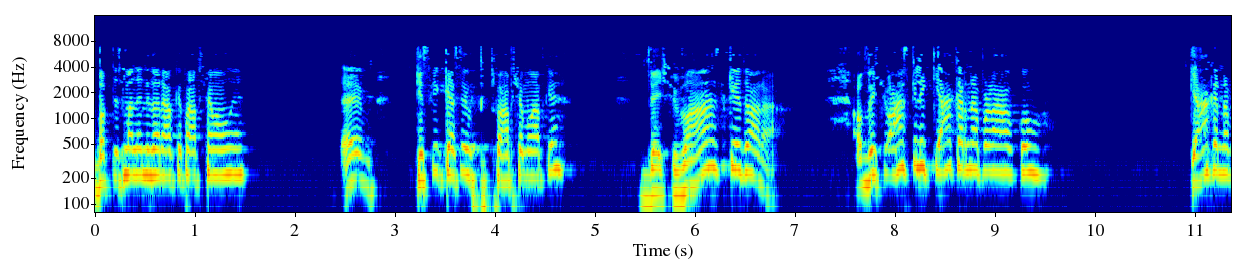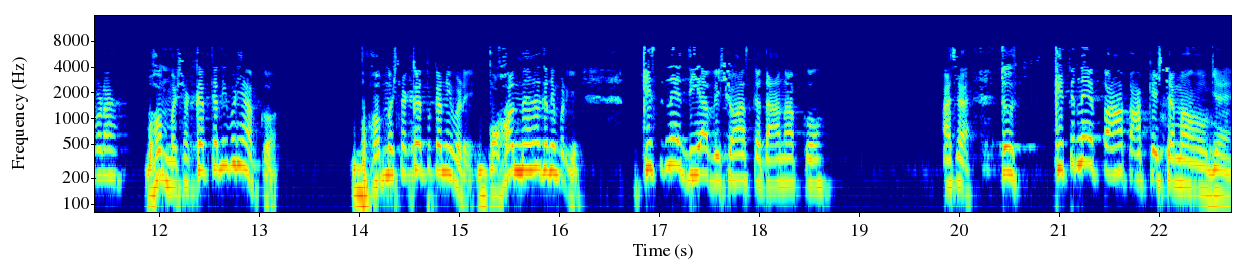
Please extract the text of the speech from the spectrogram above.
बपतिस्मा लेने द्वारा आपके पाप क्षमा हुए? किसकी, कैसे पाप क्षमा आपके? विश्वास के द्वारा। और विश्वास के लिए क्या करना पड़ा आपको? क्या करना पड़ा? बहुत मशक्कत करनी पड़ी आपको? बहुत मशक्कत करनी पड़ी? बहुत मेहनत करनी पड़ी? किसने दिया विश्वास का दान आपको? अच्छा तो कितने पाप आपके क्षमा हो गए?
